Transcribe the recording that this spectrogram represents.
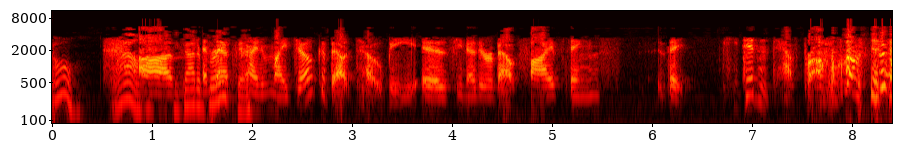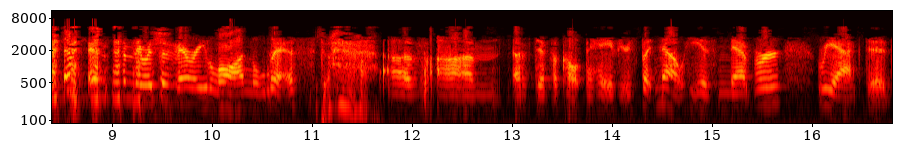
Oh, wow! Um, you got a and break that's there. kind of my joke about Toby is, you know, there are about five things that he didn't have problems, and, and there was a very long list of um, of difficult behaviors. But no, he has never reacted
